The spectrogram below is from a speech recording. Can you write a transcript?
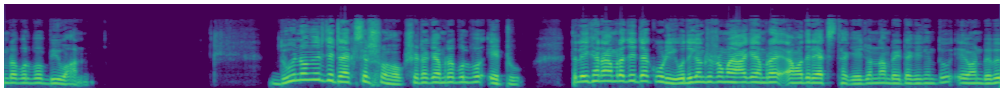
আমরা বলব বি ওয়ান দুই নং এর যেটা এক্সের সহগ, সেটাকে আমরা বলব এ টু তাহলে এখানে আমরা যেটা করি, অধিকাংশ সময় আগে আমরা আমাদের এক্স থাকে এই জন্য আমরা এটাকে কিন্তু এ ওয়ান ভেবে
